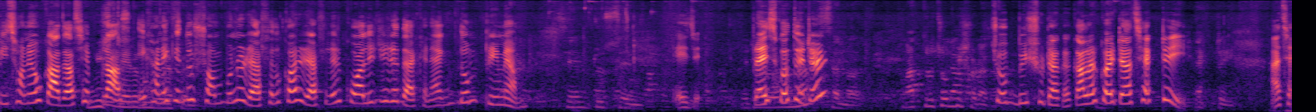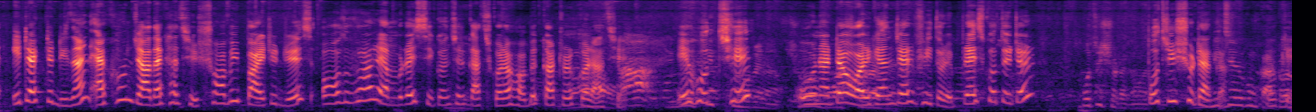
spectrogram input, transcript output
পিছনেও কাজ আছে প্লাস এখানে কিন্তু সম্পূর্ণ র্যাফেল করে র্যাফেলের কোয়ালিটিটা দেখেন একদম প্রিমিয়াম এই যে প্রাইস কত এটার? মাত্র 2400 টাকা। চব্বিশশো টাকা। কালার কয়টা আছে একটাই? একটাই। আচ্ছা এটা একটা ডিজাইন। এখন যা দেখাচ্ছে সবই party dress. All over embroidery সিকোয়েন্সের কাজ করা হবে কাটওয়ার্ক করা আছে। এ হচ্ছে ওনাটা অর্গানজার ভিতরে। প্রাইস কত এটার? 2500 টাকা মাত্র। পঁচিশশো টাকা। নিচে এরকম ওকে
